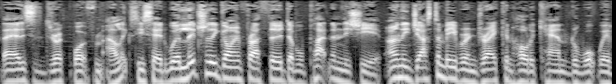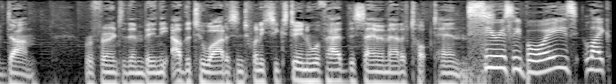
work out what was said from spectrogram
They, this is a direct quote from Alex. He said, "We're literally going for our third double platinum this year. Only Justin Bieber and Drake can hold a candle to what we've done." Referring to them being the other two artists in 2016 who have had the same amount of top tens. Seriously, boys, like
